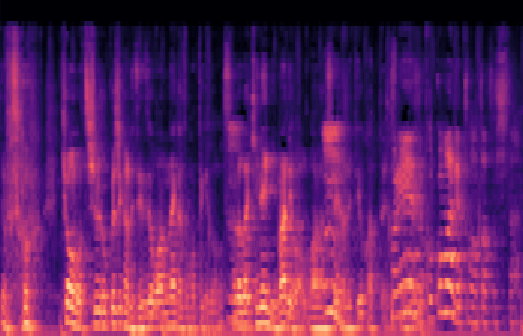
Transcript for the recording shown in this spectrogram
でもそう今日の収録時間で全然終わんないかと思ったけど、サラダ記念日までは終わらせられてよかったですね、とりあえずここまで到達したらね。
